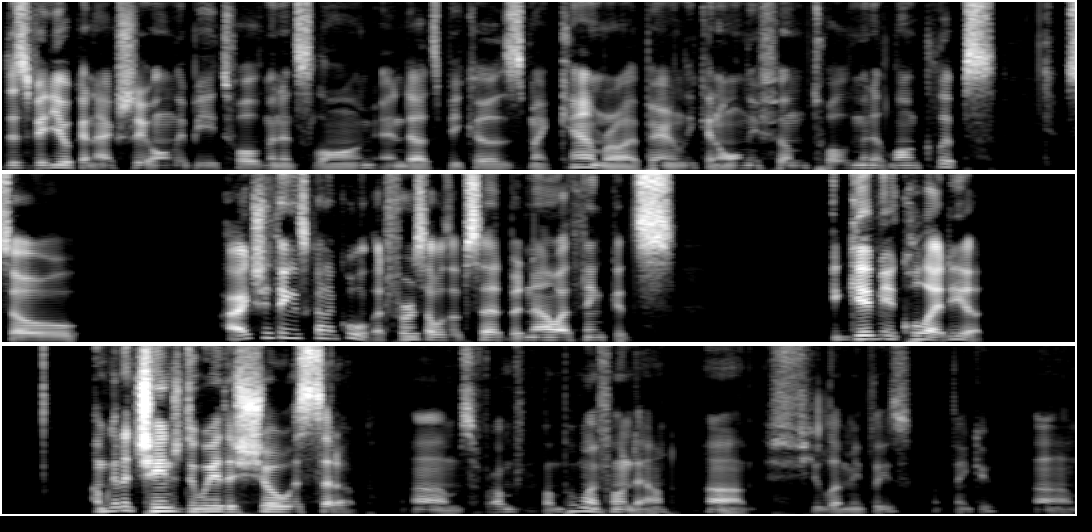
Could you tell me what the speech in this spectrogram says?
this video can actually only be 12 minutes long, and that's because my camera apparently can only film 12 minute long clips. So, I actually think it's kind of cool. At first, I was upset, but now I think it's. It gave me a cool idea I'm gonna change the way the show is set up. Um, so I'm, I'm putting my phone down. Uh, if you let me, please. Thank you. Um,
